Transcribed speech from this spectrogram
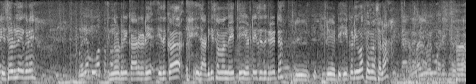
ಈ ಸೈಡ್ಲೆ ಈ ಕಡೆ? ಇದು ನೋಡ್ರಿ ಕಾರ್ ಗಡಿ. ಇದಕ್ಕ ಇದು ಅಡಿಗೆ ಸಂಬಂಧ ಐತಿ. ಎಷ್ಟು ಐತಿ ಇದಕ್ಕೆ rate three eighty three eighty ಈ ಕಡೆ ಇವ ಫೇಮಸ್ ಅಲ್ಲ? ಹಾಂ.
